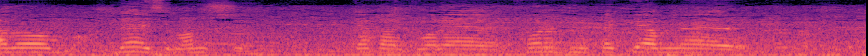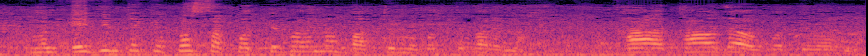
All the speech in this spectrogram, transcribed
আরও দেখাইছে মানুষে। দেখার পরে পরের দিন থেকে আপনার মানে এই দিন থেকে প্রস্তাব করতে পারে না বাথরুমও করতে পারে না খাওয়া খাওয়া দাওয়া করতে পারে না।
